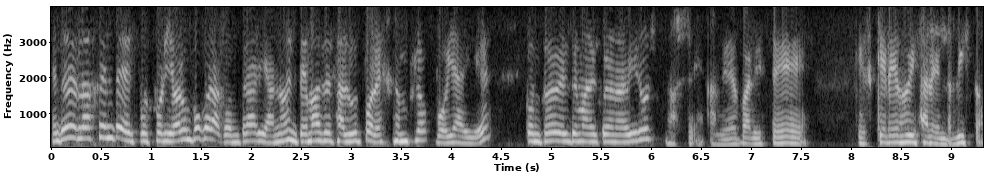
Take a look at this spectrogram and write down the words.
Entonces la gente, pues por llevar un poco la contraria, ¿no? En temas de salud, por ejemplo, voy ahí, ¿eh? Con todo el tema del coronavirus, no sé, a mí me parece que es querer rizar el rizo.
